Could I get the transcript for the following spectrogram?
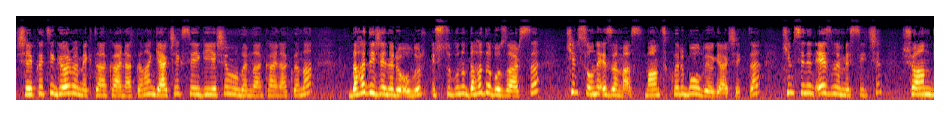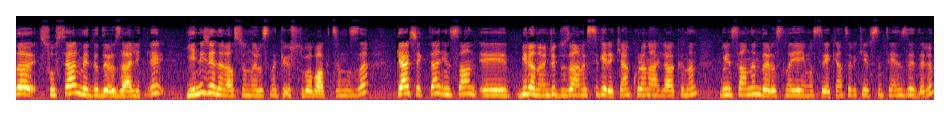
şefkati görmemekten kaynaklanan, gerçek sevgiyi yaşamamalarından kaynaklanan daha dejenere olur, üslubunu daha da bozarsa kimse onu ezemez. Mantıkları bu oluyor gerçekten. Kimsenin ezmemesi için şu anda sosyal medyada özellikle yeni jenerasyon arasındaki üsluba baktığımızda gerçekten insan e, bir an önce düzelmesi gereken Kur'an ahlakının bu insanların da arasında yayılması gereken tabii ki hepsini tenzih ederim.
